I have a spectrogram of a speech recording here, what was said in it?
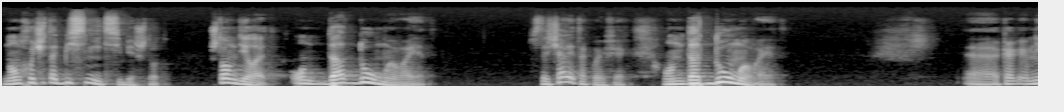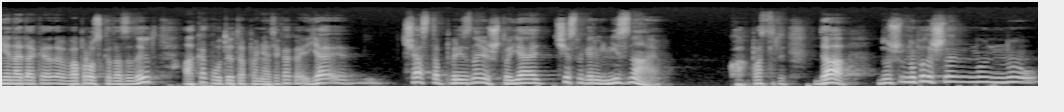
Но он хочет объяснить себе что-то. Что он делает? Он додумывает. Встречали такой эффект? Он додумывает. Э, мне иногда вопрос, когда задают, а как вот это понять? А как? Я часто признаю, что я, честно говорю, не знаю. Как, пастор? Да, ну, ну потому что ну, ну,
